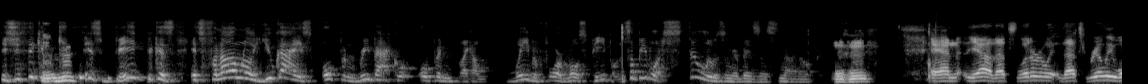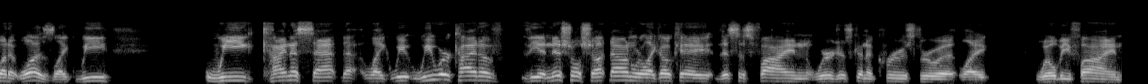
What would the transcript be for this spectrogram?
Did you think it would mm-hmm. get this big? Because it's phenomenal. You guys open Reback open like a way before most people. And some people are still losing their business not open. Mm-hmm. And yeah, that's literally that's really what it was. Like we we kind of sat like we we were kind of the initial shutdown we're like okay this is fine we're just going to cruise through it like we'll be fine.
